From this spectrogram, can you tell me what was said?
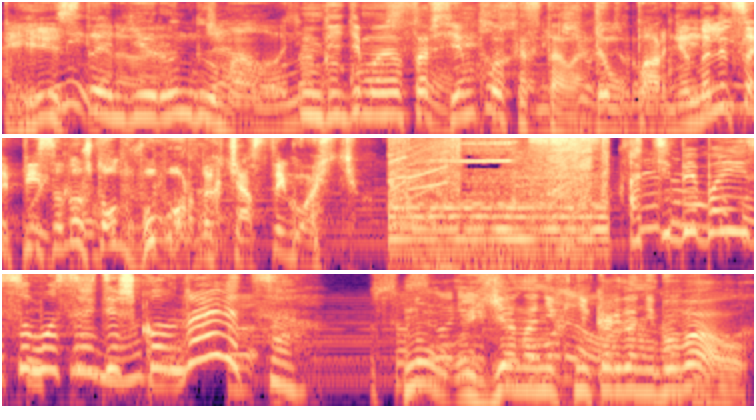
Перестань ерунду молоть. Видимо, совсем плохо стало. Да у парня на лице писано, что он в уборных частый гость. А тебе бои сумо среди школ нравятся? Ну, я на них никогда не бывал.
